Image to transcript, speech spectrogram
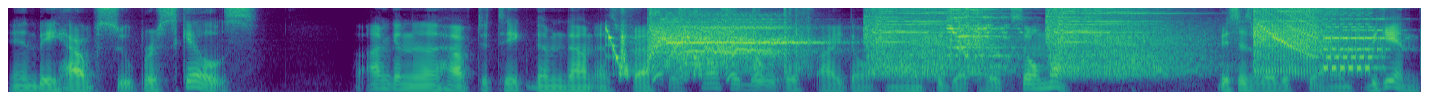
and they have super skills. I'm gonna have to take them down as fast as possible if I don't want to get hurt so much. This is where the challenge begins.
